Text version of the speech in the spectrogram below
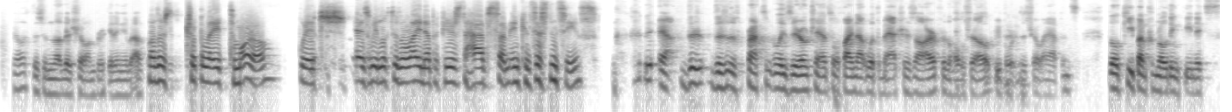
I feel like there's another show I'm forgetting about. Well, there's AAA tomorrow, which, as we look through the lineup, appears to have some inconsistencies. Yeah, there, there's approximately zero chance we'll find out what the matches are for the whole show before the show happens. They'll keep on promoting Fenix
